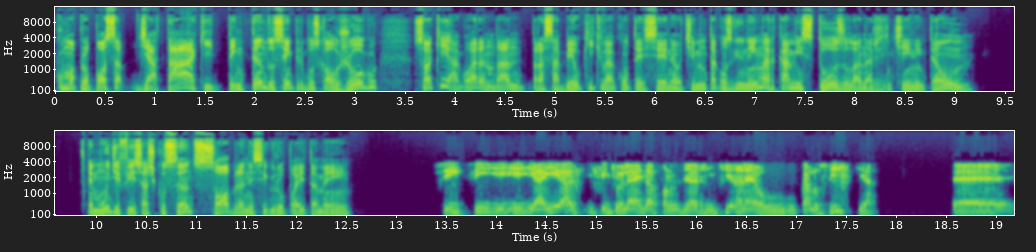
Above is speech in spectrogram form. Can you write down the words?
com uma proposta de ataque, tentando sempre buscar o jogo. Só que agora não dá pra saber o que, que vai acontecer, né? O time não tá conseguindo nem marcar amistoso lá na Argentina, então é muito difícil. Acho que o Santos sobra nesse grupo aí também. Sim, sim. E, e aí, e se a gente olhar ainda falando de Argentina, né? O, Carlos Ischia, é,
